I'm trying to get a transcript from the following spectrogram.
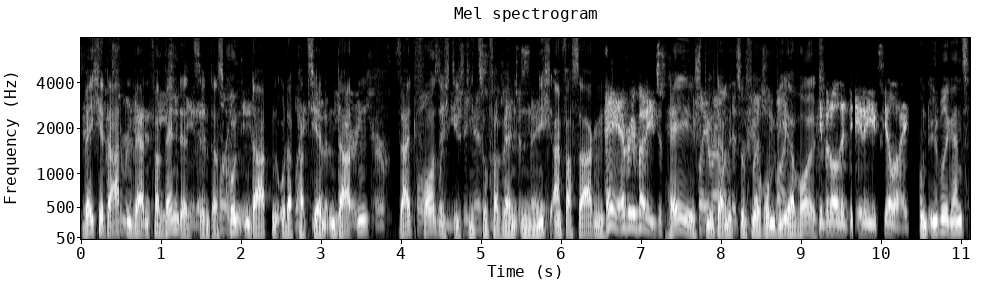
Welche Daten werden verwendet? Sind das Kundendaten oder Patientendaten? Seid vorsichtig, die zu verwenden. Nicht einfach sagen, hey, spielt damit so viel rum, wie ihr wollt. Und übrigens,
